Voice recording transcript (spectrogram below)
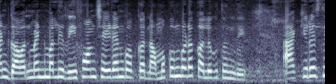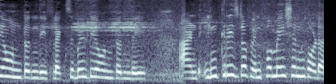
అండ్ గవర్నమెంట్ మళ్ళీ రీఫార్మ్ చేయడానికి ఒక నమ్మకం కూడా కలుగుతుంది. యాక్యురసీ ఉంటుంది ఫ్లెక్సిబిలిటీ ఉంటుంది. అండ్ ఇంక్రీజ్డ్ ఆఫ్ ఇన్ఫర్మేషన్ కూడా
